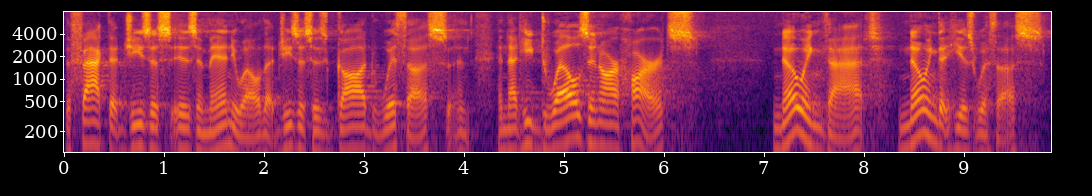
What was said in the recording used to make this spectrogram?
the fact that Jesus is Emmanuel, that Jesus is God with us, and, and that he dwells in our hearts, knowing that, knowing that he is with us,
